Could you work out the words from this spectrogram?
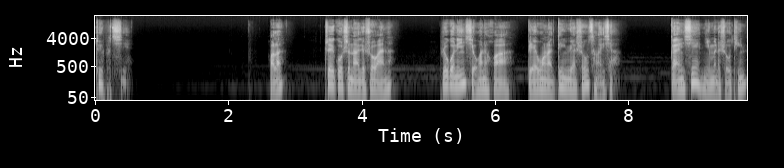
对不起。”好了，这故事呢就说完了。如果您喜欢的话，别忘了订阅收藏一下，感谢你们的收听。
